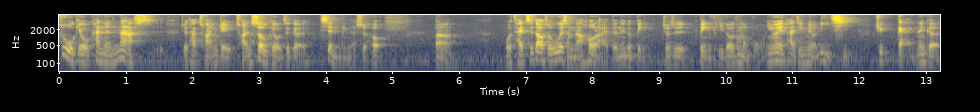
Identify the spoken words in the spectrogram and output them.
做给我看的那时，就他传给传授给我这个馅饼的时候，呃，我才知道说为什么他后来的那个饼就是饼皮都这么薄，因为他已经没有力气去擀那个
